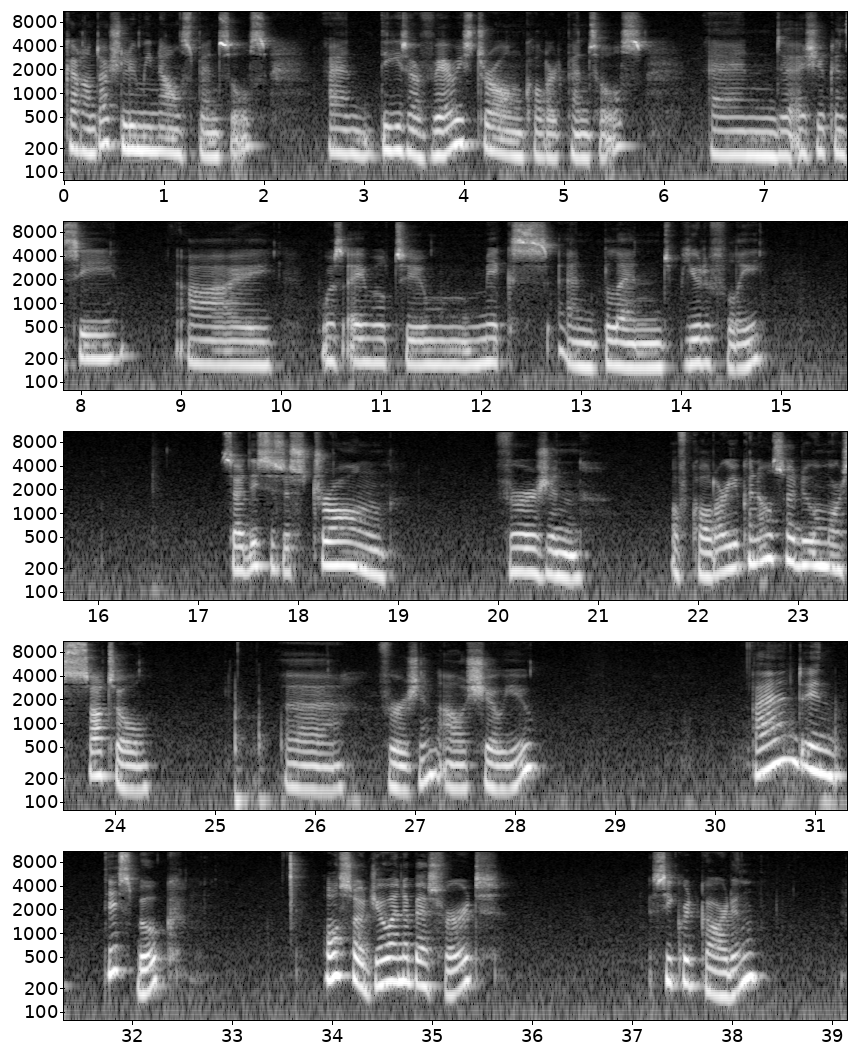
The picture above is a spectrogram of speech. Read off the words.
Caran d'Ache Luminance pencils and these are very strong colored pencils. And uh, as you can see I was able to mix and blend beautifully. So this is a strong version of color. You can also do a more subtle uh, version I'll show you. And in this book, also Johanna Basford, Secret Garden.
